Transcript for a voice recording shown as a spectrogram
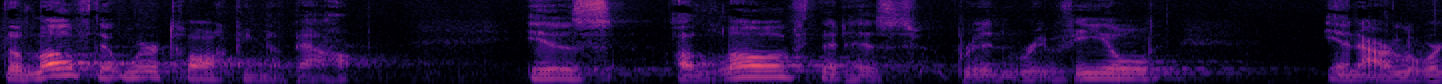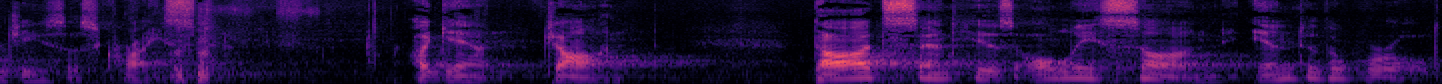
The love that we're talking about is a love that has been revealed in our Lord Jesus Christ. Again, John. God sent his only Son into the world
